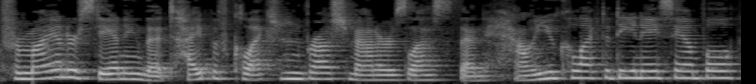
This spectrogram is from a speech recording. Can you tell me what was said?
from my understanding, the type of collection brush matters less than how you collect a DNA sample,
